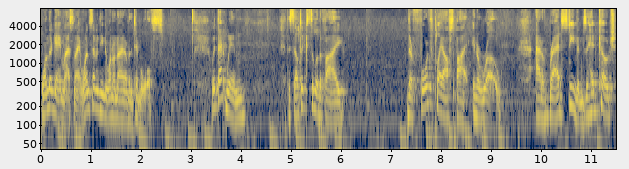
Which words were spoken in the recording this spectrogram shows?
won their game last night, 117 to 109 over the Timberwolves. With that win, the Celtics solidify their fourth playoff spot in a row out of Brad Stevens, the head coach,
